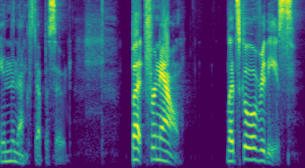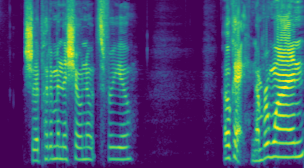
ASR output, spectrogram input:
in the next episode. But for now, let's go over these. Should I put them in the show notes for you? Okay, number one,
